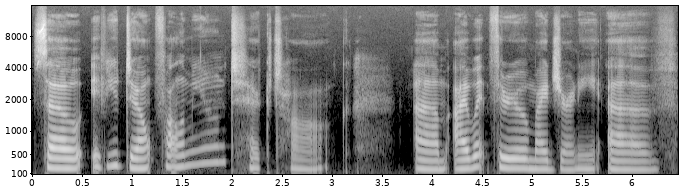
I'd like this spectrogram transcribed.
So, if you don't follow me on TikTok, um, I went through my journey of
